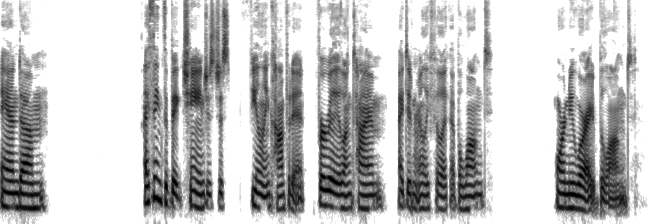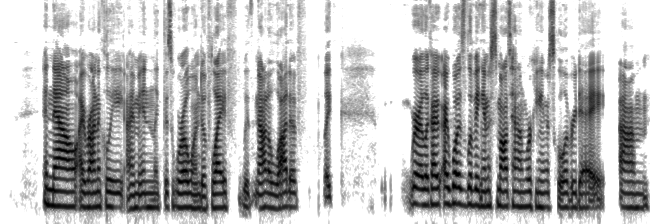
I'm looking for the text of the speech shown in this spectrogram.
And um, I think the big change is just feeling confident. For a really long time, I didn't really feel like I belonged or knew where I belonged. And now, ironically, I'm in like this whirlwind of life with not a lot of like where like I, I was living in a small town, working in a school every day. Um,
